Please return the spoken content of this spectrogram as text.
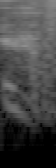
Okay.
